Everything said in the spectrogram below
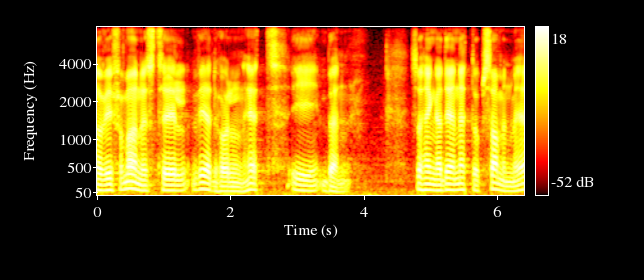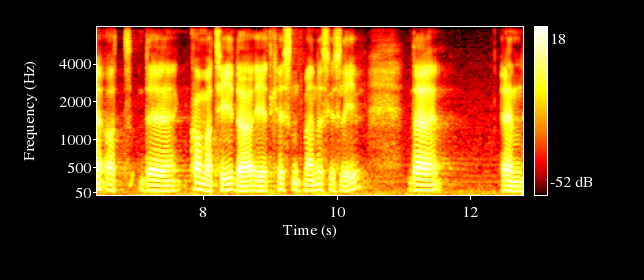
Når vi formanes til vedholdenhet i bønnen, så henger det nettopp sammen med at det kommer tider i et kristent menneskes liv der en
